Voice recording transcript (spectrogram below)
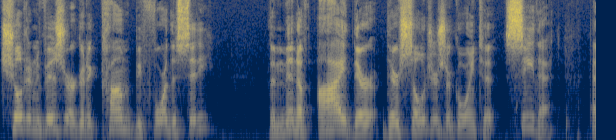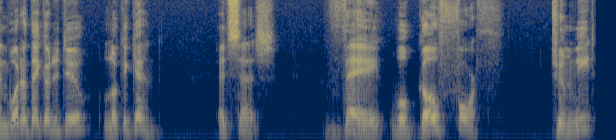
children of Israel are going to come before the city. The men of Ai, their, their soldiers, are going to see that. And what are they going to do? Look again. It says, they will go forth to meet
